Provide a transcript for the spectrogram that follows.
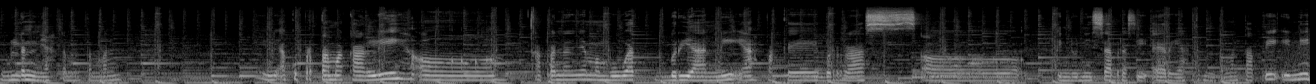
pulen ya teman-teman. Ini aku pertama kali uh, apa namanya membuat biryani ya pakai beras uh, Indonesia beras IR ya teman-teman. Tapi ini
